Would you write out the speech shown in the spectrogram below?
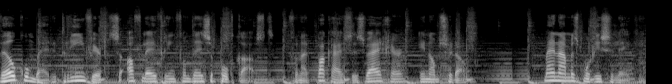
Welkom bij de 43e aflevering van deze podcast vanuit Pakhuis de Zwijger in Amsterdam. Mijn naam is Maurice Leeking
